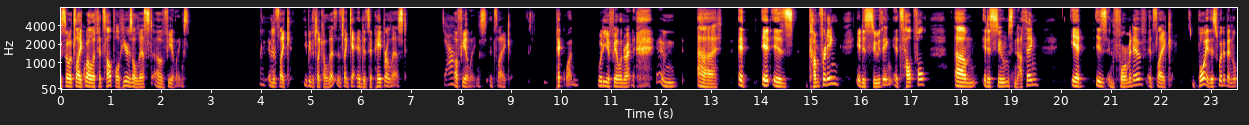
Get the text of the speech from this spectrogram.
so it's like well if it's helpful here's a list of feelings and Mhm. it's like you mean it's like a list it's like it is a paper list yeah. of feelings it's like pick one what are you feeling right and uh it it is comforting it is soothing it's helpful um it assumes nothing it is informative it's like boy this would have been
